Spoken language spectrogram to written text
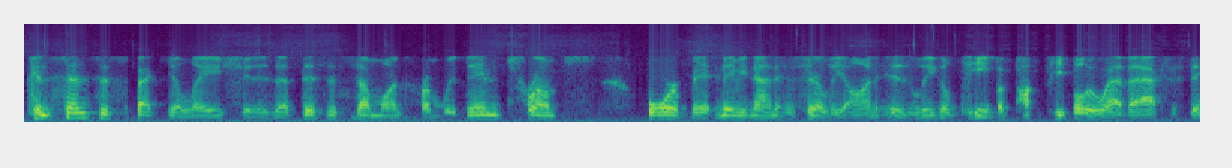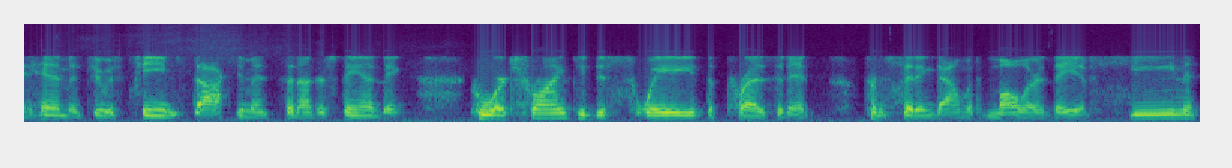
consensus speculation is that this is someone from within Trump's orbit, maybe not necessarily on his legal team, but people who have access to him and to his team's documents and understanding, who are trying to dissuade the president from sitting down with Mueller. They have seen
